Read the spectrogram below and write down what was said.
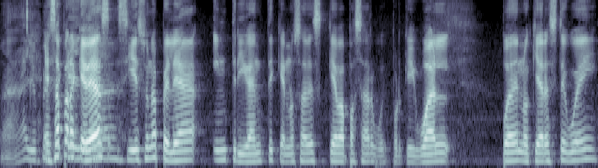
Ah, yo pensé Esa para que, ya- veas si es una pelea intrigante que no sabes qué va a pasar, güey. Porque igual pueden noquear a este güey,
